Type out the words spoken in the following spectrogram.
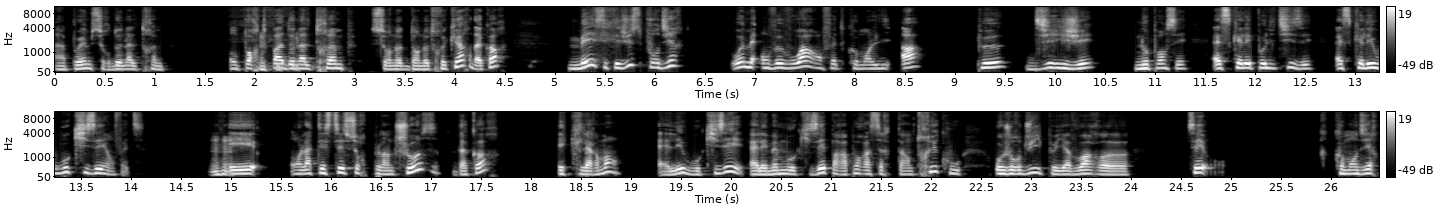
un poème sur Donald Trump. On porte pas Donald Trump sur notre, dans notre cœur, d'accord? Mais c'était juste pour dire, ouais, mais on veut voir en fait comment l'IA peut diriger nos pensées. Est-ce qu'elle est politisée? Est-ce qu'elle est wokisée en fait? Mmh Et on l'a testé sur plein de choses, d'accord? Et clairement, elle est wokisée. Elle est même wokisée par rapport à certains trucs où aujourd'hui il peut y avoir, euh, tu sais, comment dire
